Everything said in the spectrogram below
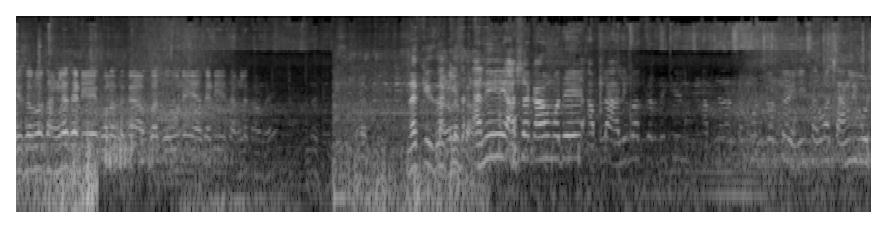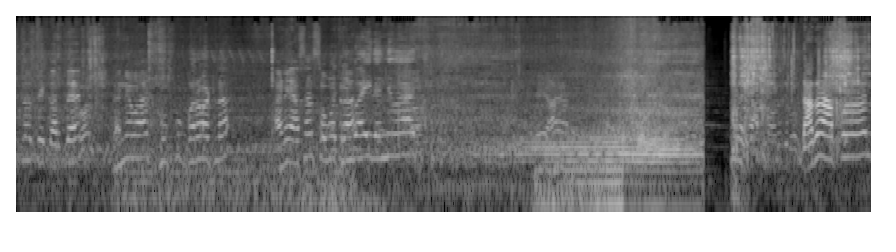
हे सर्व चांगल्यासाठी आहे. कोणाचा काय अपघात होऊ नये यासाठी चांगलं नक्कीच नक्कीच. आणि अशा कामामध्ये आपला अलिबागकर देखील आपल्याला सपोर्ट करतोय. ही सर्वात चांगली गोष्ट ते करतायत. धन्यवाद. खूप खूप बरं वाटलं. आणि असाच सोबत राहा. धन्यवाद. दादा आपण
